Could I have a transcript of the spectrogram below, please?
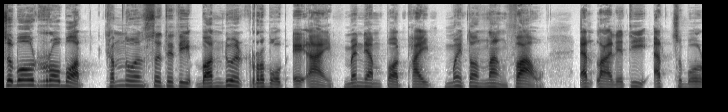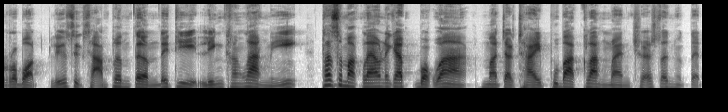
สโบโรบอทคำนวณสถิติบอลด้วยระบบ AI แม่นยำปลอดภัยไม่ต้องนั่งเฝ้าแอดไลน์ได้ที่แอดสโบโรบอทหรือศึกษาเพิ่มเติมได้ที่ลิงก์ข้างล่างนี้ ถ้าสมัครแล้วนะครับ บอกว่ามาจากชายผู้บ้าคลั่งแมนเชสเตอร์ยูไนเต็ด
